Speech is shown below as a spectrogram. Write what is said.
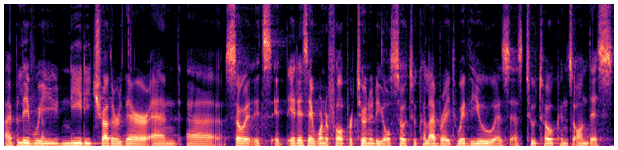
I believe we need each other there, and uh, so it, it's it, it is a wonderful opportunity also to collaborate with you as as two tokens on this.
